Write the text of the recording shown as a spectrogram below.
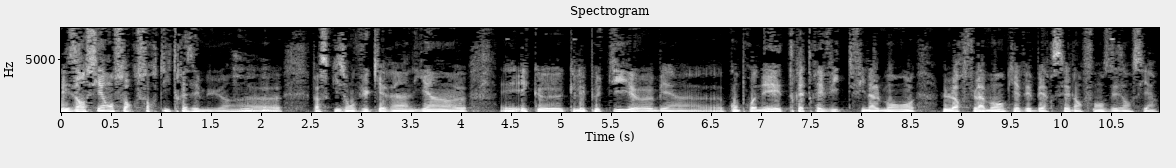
les anciens en sont ressortis très émus, hein, Mhm. euh, parce qu'ils ont vu qu'il y avait un lien euh, et, et que, que les petits euh, bien comprenaient très très vite finalement leur flamand qui avait bercé l'enfance des anciens.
